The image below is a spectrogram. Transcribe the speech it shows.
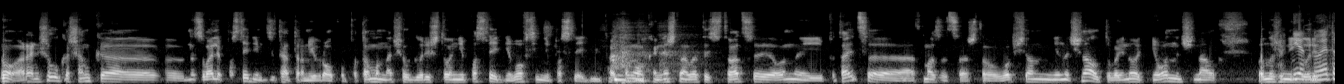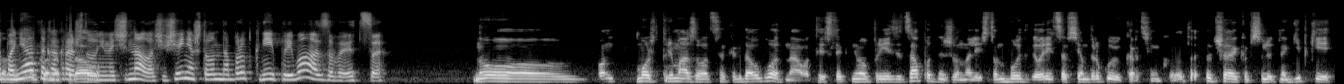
Ну, а раньше Лукашенко э, называли последним диктатором Европы, потом он начал говорить, что он не последний, вовсе не последний. Поэтому, конечно, в этой ситуации он и пытается отмазаться, что вообще он не начинал эту войну, это не он начинал. Он уже не Нет, говорит, ну это понятно как раз, что он не начинал. Ощущение, что он, наоборот, к ней примазывается но он может примазываться когда угодно. А вот если к нему приедет западный журналист, он будет говорить совсем другую картинку. Вот этот человек абсолютно гибкий.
